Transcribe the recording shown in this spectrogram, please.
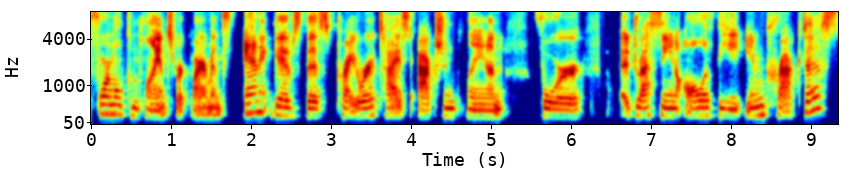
formal compliance requirements, and it gives this prioritized action plan for addressing all of the in practice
